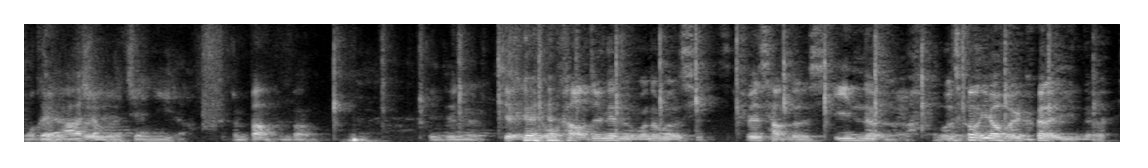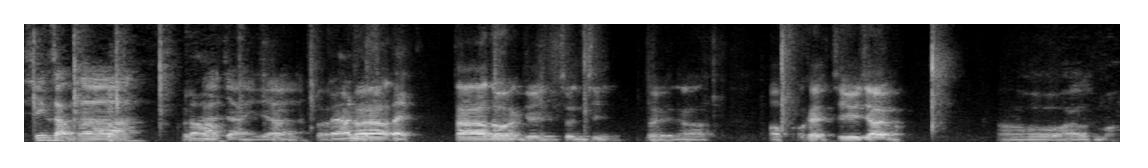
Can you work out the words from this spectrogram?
我给阿翔的建议了，很棒，很棒。嗯，今天的建议，我靠，今天怎么那么非常的阴呢？我终于又回归了阴呢。欣赏他，跟大家讲一下，大家大家都很给你尊敬。对，那好，OK，继续加油。然后还有什么？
